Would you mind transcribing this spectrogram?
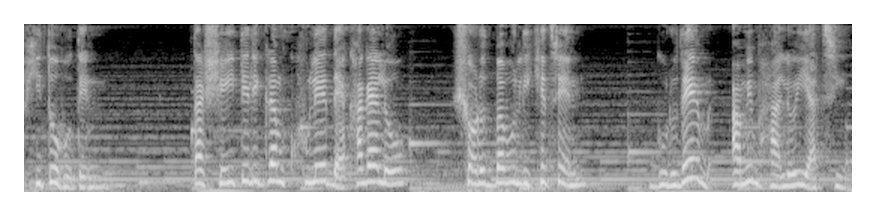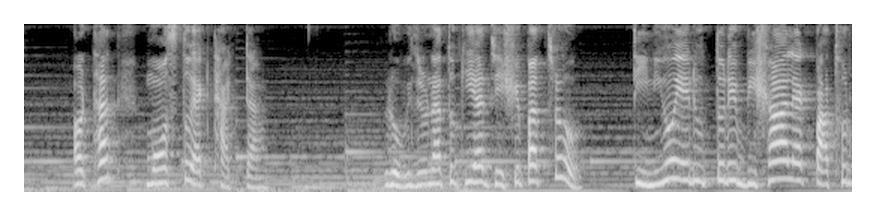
ভীত হতেন। তার সেই টেলিগ্রাম খুলে দেখা গেল, শরৎবাবু লিখেছেন, গুরুদেব, আমি ভালোই আছি। অর্থাৎ মস্ত এক ঠাট্টা। রবীন্দ্রনাথ কি আর যেসে পাত্র? তিনিও এর উত্তরে বিশাল এক পাথর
